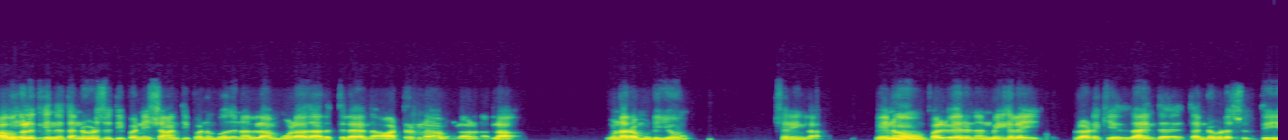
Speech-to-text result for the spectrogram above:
அவங்களுக்கு இந்த தண்டுவட சுத்தி பண்ணி சாந்தி பண்ணும்போது நல்லா மூலாதாரத்துல அந்த ஆற்றலாம் அவங்களால நல்லா உணர முடியும். சரிங்களா? இன்னும் பல்வேறு நன்மைகளை உள்ளடக்கியது தான் இந்த தண்டுவட சுத்தி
